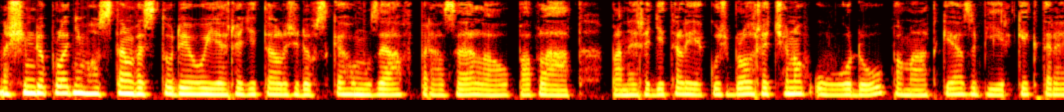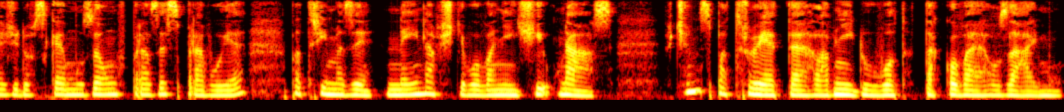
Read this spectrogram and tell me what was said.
Naším dopoledním hostem ve studiu je ředitel Židovského muzea v Praze Leo Pavlát. Pane řediteli, jak už bylo řečeno v úvodu, památky a sbírky, které Židovské muzeum v Praze spravuje, patří mezi nejnavštěvovanější u nás. V čem spatřujete hlavní důvod takového zájmu?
